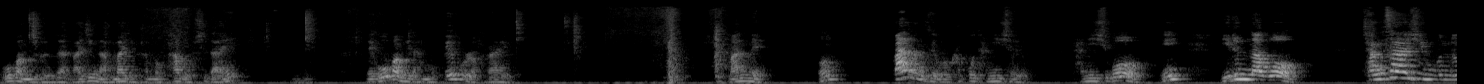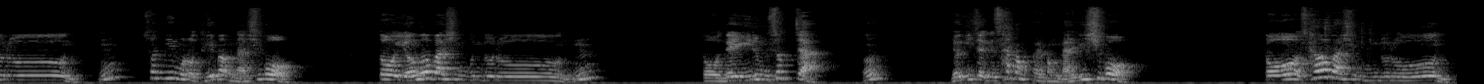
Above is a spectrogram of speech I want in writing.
오방기로 이제 맞은가 안 맞은가 한번 봐봅시다. 내가 오방기를 한번 빼보려고 그래요. 맞네. 어? 빨간색으로 갖고 다니셔요. 다니시고, 이? 이름 나고, 장사하신 분들은, 응? 손님으로 대박 나시고, 또 영업하신 분들은, 응? 또 내 이름 석자, 응? 여기저기 사방팔방 날리시고, 또 사업하신 분들은,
